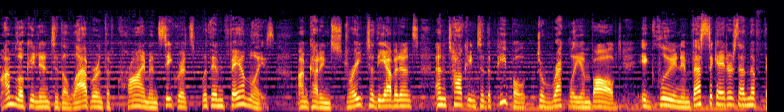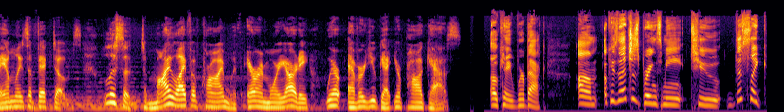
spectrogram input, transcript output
I'm looking into the labyrinth of crime and secrets within families. I'm cutting straight to the evidence and talking to the people directly involved, including investigators and the families of victims. Listen to My Life of Crime with Erin Moriarty wherever you get your podcasts. Okay, we're back. Um, okay, so that just brings me to this like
